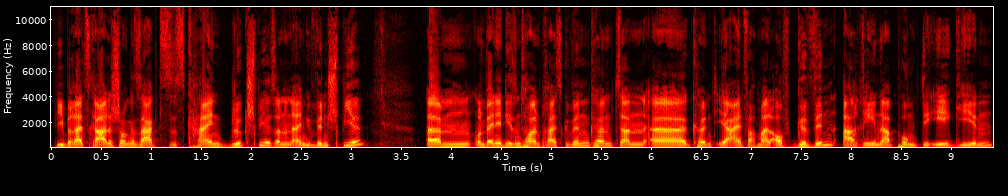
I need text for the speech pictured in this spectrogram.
Wie bereits gerade schon gesagt, es ist kein Glücksspiel, sondern ein Gewinnspiel. Ähm, und wenn ihr diesen tollen Preis gewinnen könnt, dann äh, könnt ihr einfach mal auf gewinnarena.de gehen,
